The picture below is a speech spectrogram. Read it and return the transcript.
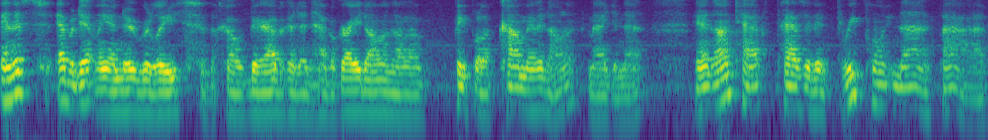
and it's evidently a new release because Beer Advocate didn't have a grade on it. Uh, people have commented on it. Imagine that. And Untappd has it at 3.95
